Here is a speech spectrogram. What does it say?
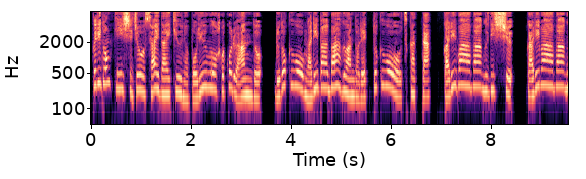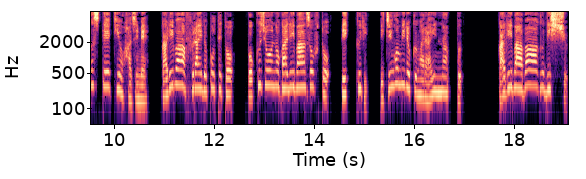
くりドンキー史上最大級のボリュームを誇るルドクウォーガリバーバーグレッドクウォーを使ったガリバーバーグディッシュ、ガリバーバーグステーキをはじめ、ガリバーフライドポテト、牧場のガリバーソフト、びっくり、いちごミルクがラインナップ。ガリバーバーグディッシュ。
